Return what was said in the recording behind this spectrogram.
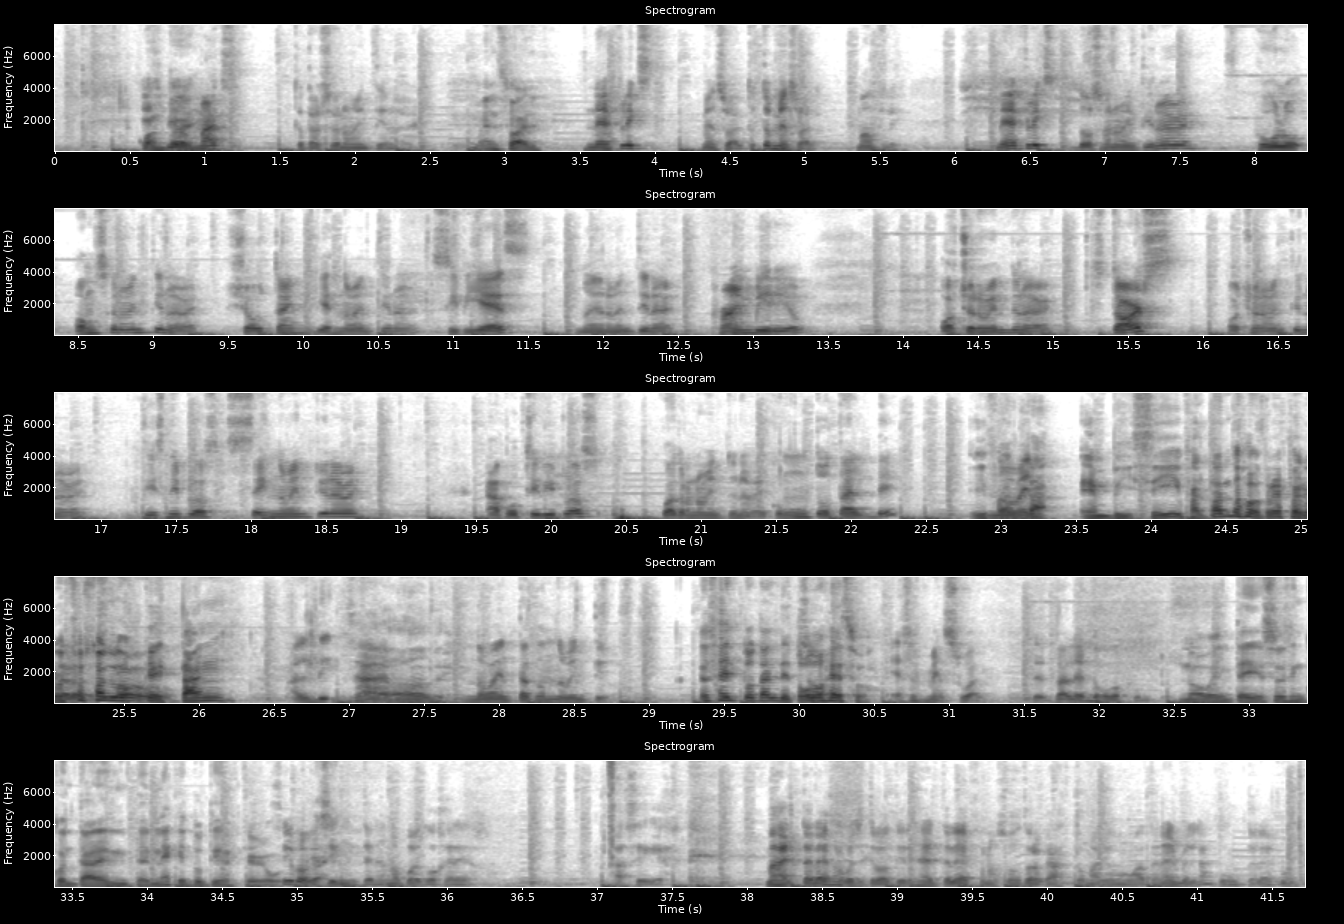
¿Cuánto HBO es? Max, 14.99. Mensual. Netflix, mensual. Esto es mensual, monthly. Netflix, 12.99. Hulu, 11.99. Showtime, 10.99. CBS, 9.99. Prime Video, 8.99. Stars, 8.99. Disney Plus, 6.99. Apple TV Plus, 4.99. Con un total de. Y 90 falta NBC, faltan dos o tres, pero, Pero esos son los que están. al o sea, Dale. 90 con 91. Ese es el total de todos So, esos. Eso es mensual. Total de todos juntos. 90 y eso sin contar el internet que tú tienes que Sí, porque sin internet no puede coger eso. Así que. Más el teléfono, pues si te lo tienes en el teléfono, eso es otro gasto más que uno va a tener, ¿verdad? Con un teléfono.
